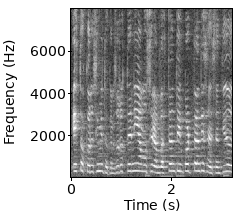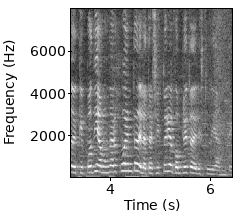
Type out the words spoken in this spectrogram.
Estos conocimientos que nosotros teníamos eran bastante importantes en el sentido de que podíamos dar cuenta de la trayectoria completa del estudiante.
